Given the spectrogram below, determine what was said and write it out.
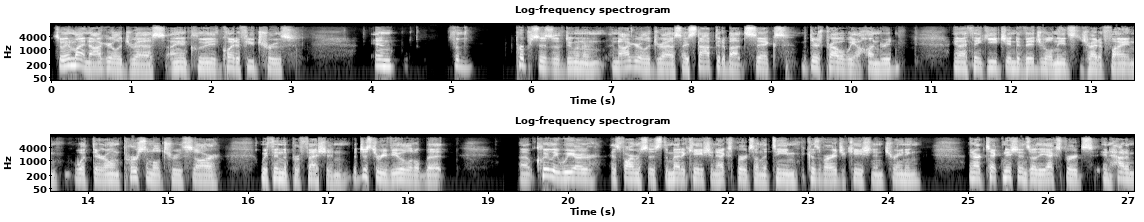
So, in my inaugural address, I included quite a few truths. And for purposes of doing an inaugural address, I stopped at about six, but there's probably a hundred. And I think each individual needs to try to find what their own personal truths are within the profession. But just to review a little bit, uh, clearly we are, as pharmacists, the medication experts on the team because of our education and training. And our technicians are the experts in how to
